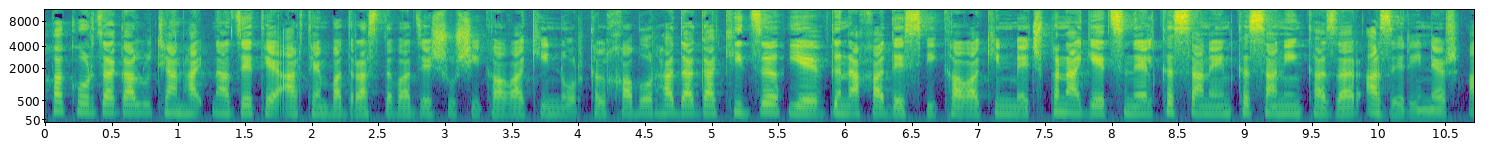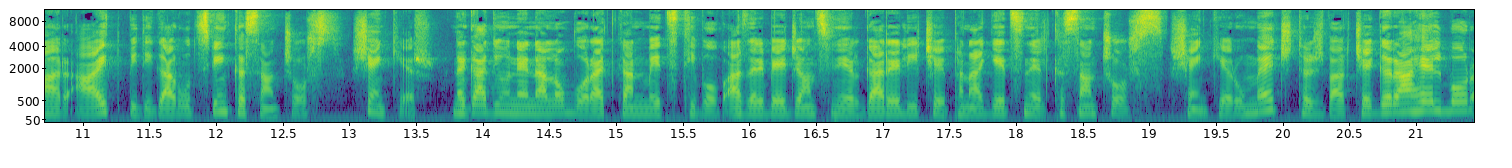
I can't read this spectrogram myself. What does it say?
ապակորձակալության հայտնաձե թե արդեն պատրաստված է Շուշի քաղաքի նոր գլխավոր հադագակիցը եւ գնահատեսվի քաղաքին մեջ փնագեցնել 20-ին 25000 ազերիներ։ Առ այդ պիտի գառուցվին 24 շենքեր։ Նկատի ունենալով որ այդքան մեծ թիվով ադրբեջանցիներ գարելի չէ փնագեցնել 24 շենքերու մեջ դժվար չէ գրահել, որ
